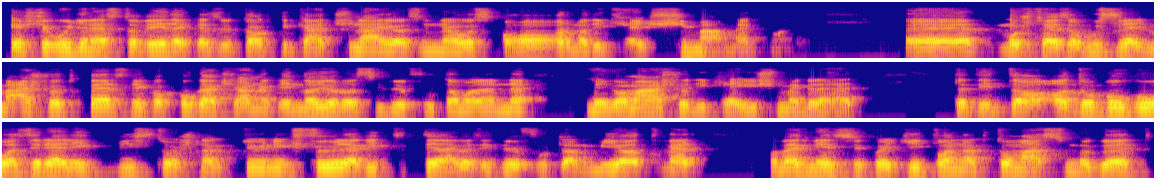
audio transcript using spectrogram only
és csak ugyanezt a védekező taktikát csinálja az Ineos, a harmadik hely simán megvan. Most, ez a 21 másodperc, még a Pogácsárnak egy nagyon rossz időfutama lenne, még a második hely is meg lehet. Tehát itt a, a dobogó azért elég biztosnak tűnik, főleg itt tényleg az időfutam miatt, mert ha megnézzük, hogy kik vannak Tomás mögött,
